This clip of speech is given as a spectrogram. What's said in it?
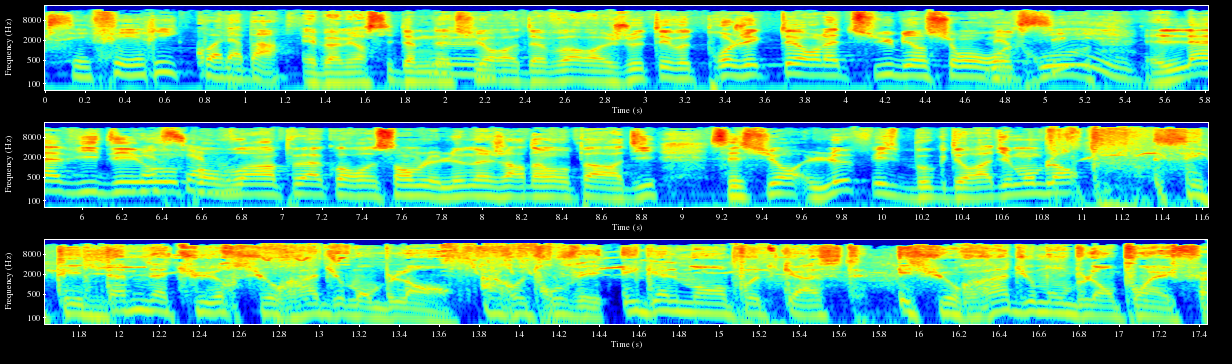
c'est féerique quoi là-bas. Eh ben merci Dame Nature d'avoir jeté votre projecteur là-dessus. Bien sûr, on Merci. retrouve la vidéo Merci pour voir un peu à quoi ressemble le jardin au paradis. C'est sur le Facebook de Radio Mont Blanc. C'était Dame Nature sur Radio Mont Blanc. À retrouver également en podcast et sur radiomontblanc.fr.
